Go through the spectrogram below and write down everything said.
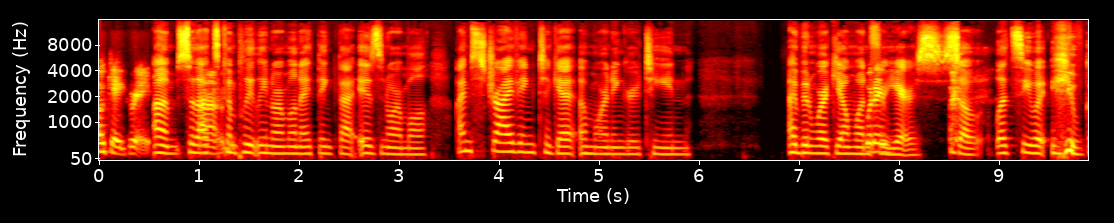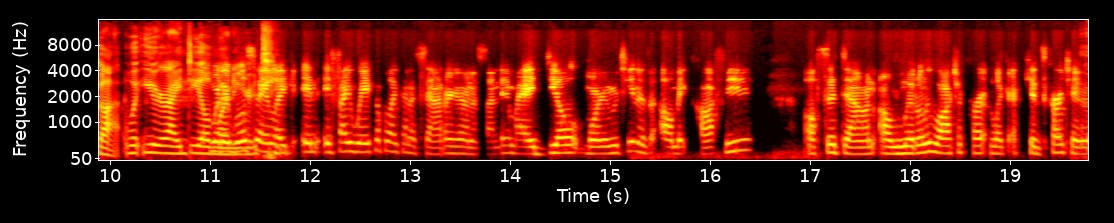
Okay, great. Um, so that's Um, completely normal, and I think that is normal. I'm striving to get a morning routine. I've been working on one for I- years. So let's see what you've got. What your ideal morning? what I will routine? say, like, in, if I wake up like on a Saturday or on a Sunday, my ideal morning routine is I'll make coffee, I'll sit down, I'll literally watch a car like a kid's cartoon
